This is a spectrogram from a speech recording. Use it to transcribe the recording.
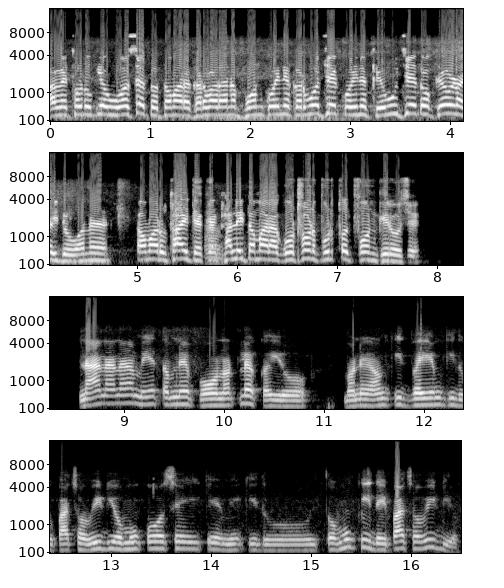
હવે થોડું કેવું હશે તો તમારા ઘરવાળાને ફોન કોઈને કરવો છે કોઈને કેવું છે તો કેવડાવી દો અને તમારું થાય છે કે ખાલી તમારા ગોઠવણ પૂરતો જ ફોન કર્યો છે. ના ના ના મેં તમને ફોન એટલે કર્યો. મને અંકિતભાઈ એમ કીધું પાછો વીડિયો મૂકો છે કે મેં કીધું તો મૂકી દઈ પાછો વીડિયો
